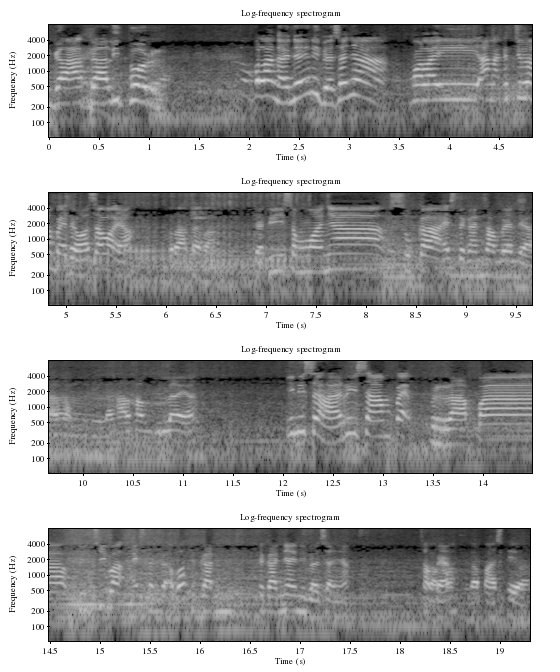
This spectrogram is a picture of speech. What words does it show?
Nggak ada libur. Untuk pelanggannya ini biasanya mulai anak kecil sampai dewasa pak ya? Berapa pak. Jadi semuanya suka es dengan sampean ya? Alhamdulillah. alhamdulillah ya. Ini sehari sampai berapa biji pak? Es degan apa? Degan degannya ini biasanya. Sampean Nggak- nggak pasti pak.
